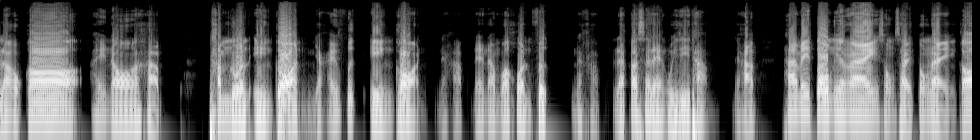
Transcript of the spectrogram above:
แล้วก็ให้น้องครับคำนวณเองก่อน อยากให้ฝึกเองก่อนนะครับ แนะนำว่าควรฝึกนะครับ แล้วก็แสดงวิธีทำนะครับ ถ้าไม่ตรงยังไงสงสัยตรงไหนก็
